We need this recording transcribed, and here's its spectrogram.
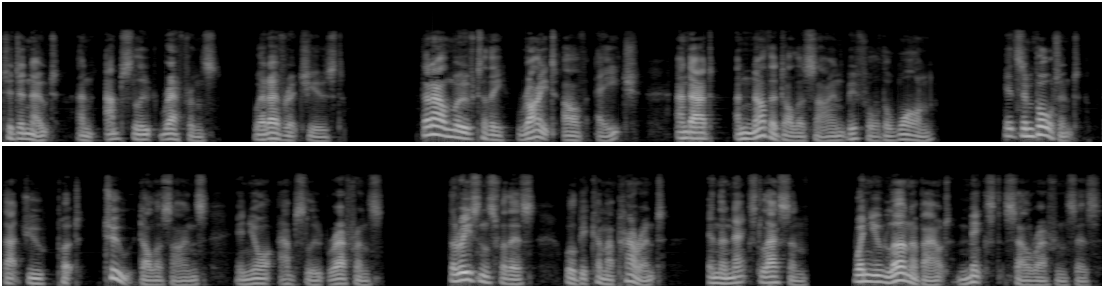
to denote an absolute reference wherever it's used. Then I'll move to the right of H and add another dollar sign before the 1. It's important that you put two dollar signs in your absolute reference. The reasons for this will become apparent in the next lesson when you learn about mixed cell references.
